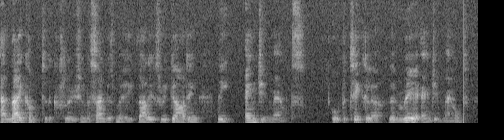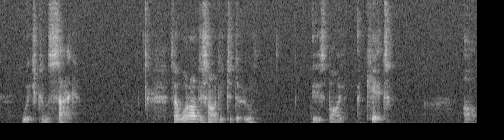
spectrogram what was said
and they come to the conclusion, the same as me, that it's regarding the engine mounts or particular the rear engine mount which can sag. So what I decided to do is buy a kit of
